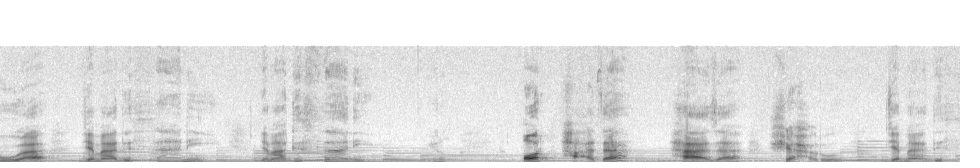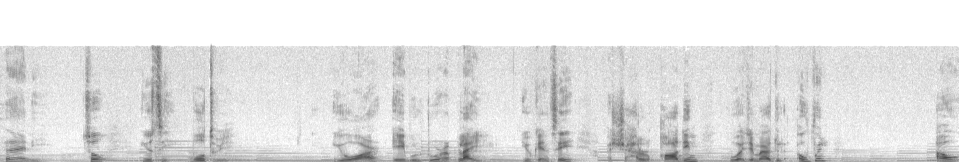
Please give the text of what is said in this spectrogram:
هو جماد الثاني. جماد الثاني. know? or هذا هذا شهر جماد الثاني so you see both way you are able to reply you can say الشهر القادم هو جماد الأول أو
